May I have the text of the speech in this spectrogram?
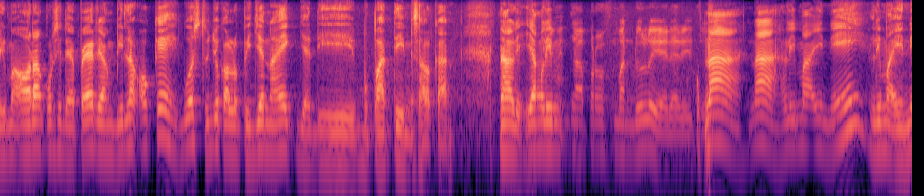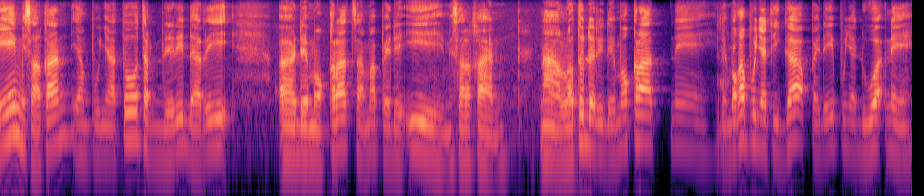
5 orang kursi DPR yang bilang, "Oke, gue setuju kalau Pijen naik jadi bupati misalkan." Nah, li- yang lim minta approval dulu ya dari itu. Nah, nah lima ini, lima ini misalkan yang punya tuh terdiri dari eh, Demokrat sama PDI misalkan. Nah, lo tuh dari Demokrat nih. Demokrat punya tiga, PDI punya dua nih.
